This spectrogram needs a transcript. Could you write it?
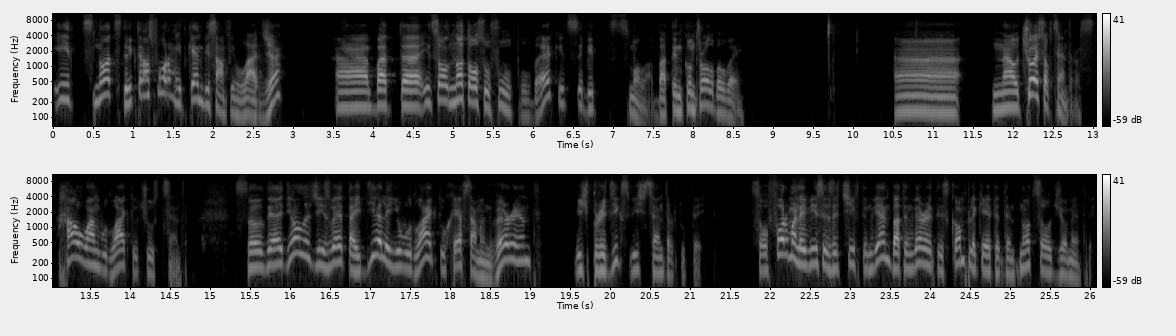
It's not strict transform. It can be something larger, uh, but uh, it's all not also full pullback. It's a bit smaller, but in controllable way. Uh, now, choice of centers. How one would like to choose center. So the ideology is that ideally you would like to have some invariant which predicts which center to take. So formally this is achieved in the end, but invariant is complicated and not so geometric.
